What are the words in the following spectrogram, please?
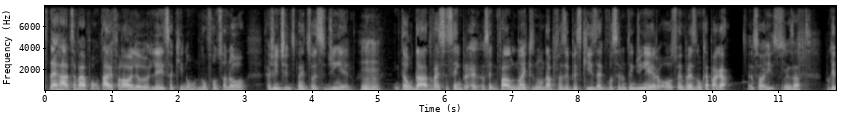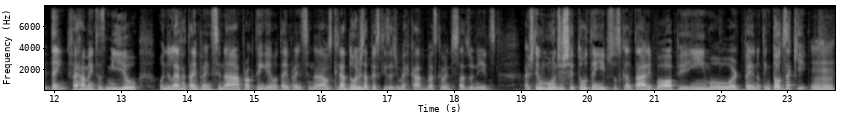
Se der errado, você vai apontar e falar: olha, eu olhei isso aqui, não, não funcionou, a gente desperdiçou esse dinheiro. Uhum. Então o dado vai ser sempre. Eu sempre falo: não é que não dá para fazer pesquisa, é que você não tem dinheiro ou sua empresa não quer pagar. É só isso. Exato. Porque tem ferramentas mil, Unilever está aí para ensinar, Procter Gamble está aí para ensinar, os criadores da pesquisa de mercado, basicamente dos Estados Unidos. A gente tem um monte de instituto, tem Ipsos, Cantar, Ibope, IMO, WordPanel, tem todos aqui. Uhum.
